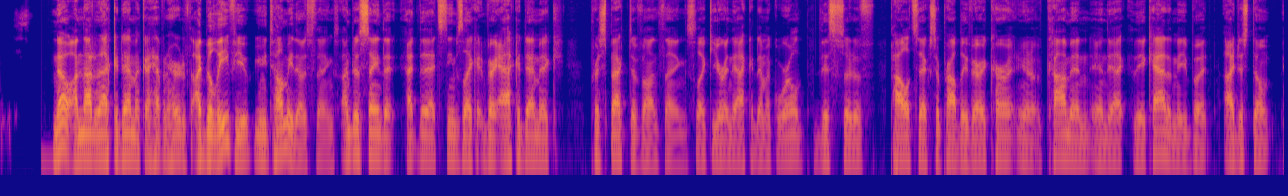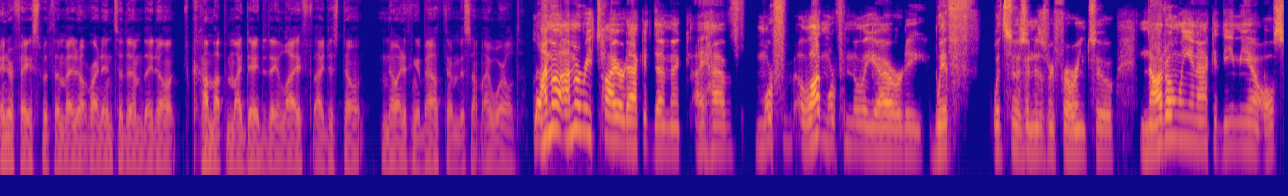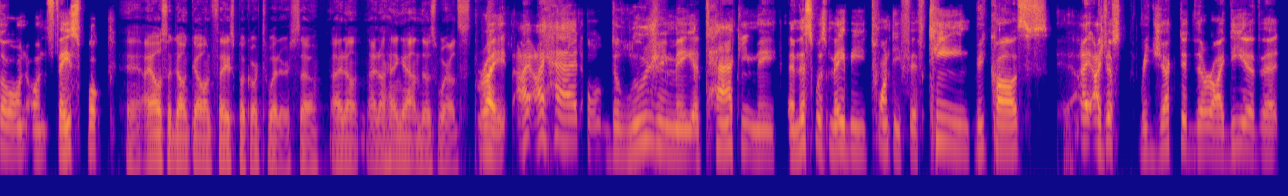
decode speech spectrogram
No, I'm not an academic. I haven't heard of. Th- I believe you. You tell me those things. I'm just saying that that seems like a very academic perspective on things. Like you're in the academic world. This sort of politics are probably very current, you know, common in the the academy, but I just don't interface with them. I don't run into them. They don't come up in my day to day life. I just don't know anything about them. It's not my world. I'm a I'm a retired academic. I have more a lot more familiarity with what Susan is referring to, not only in academia, also on, on Facebook. Yeah, I also don't go on Facebook or Twitter, so I don't I don't hang out in those worlds. Right. I, I had deluging me, attacking me, and this was maybe 2015 because I, I just rejected their idea that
